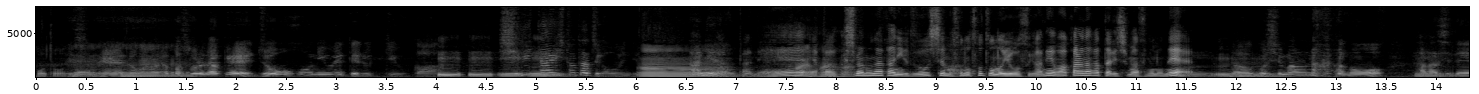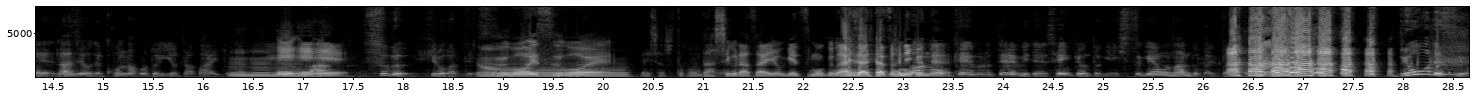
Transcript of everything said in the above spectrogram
ほどですね。ね。だからやっぱそれだけ情報に飢えてるっていうか、うんうんうんうん。知りたい人たちが多いんですど。よ。何何ややっぱね、はいはいはいやっぱ島の中にいるとどうしてもその外の様子がね、わからなかったりしますものね。うんだからこう島の中の話で、ラジオでこんなこと言いよった場合とかっていうのが、ええええすぐ広がってる。うんすごいすごい。うんえじゃあちょっとこの出してくださいよ。月木の間に遊びに行くん僕はあので。ケーブルテレビで選挙の時に失言を何度か言った。秒ですよ。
